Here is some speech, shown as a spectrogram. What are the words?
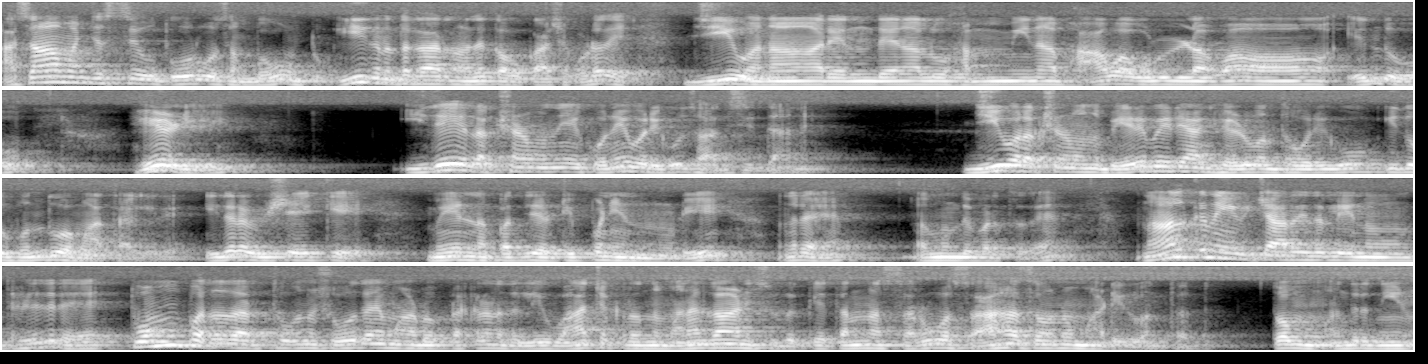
ಅಸಾಮಂಜಸ್ಯವು ತೋರುವ ಸಂಭವ ಉಂಟು. ಈ ಗ್ರಂಥಕಾರನ ಅದಕ್ಕೆ ಅವಕಾಶ ಕೊಡದೆ, ಜೀವನಾರೆಂದೆನಲು ಹಮ್ಮಿನ ಭಾವವುಳ್ಳವಾ ಎಂದು ಹೇಳಿ ಇದೇ ಲಕ್ಷಣವನ್ನೇ ಕೊನೆಯವರೆಗೂ ಸಾಧಿಸಿದ್ದಾನೆ. ಜೀವಲಕ್ಷಣವನ್ನು ಬೇರೆ ಬೇರೆಯಾಗಿ ಹೇಳುವಂಥವರಿಗೂ ಇದು ಹೊಂದುವ ಮಾತಾಗಿದೆ. ಇದರ ವಿಷಯಕ್ಕೆ ಮೇಲಿನ ಪದ್ಯದ ಟಿಪ್ಪಣಿಯನ್ನು ನೋಡಿ. ಅಂದರೆ ಅದು ಮುಂದೆ ಬರ್ತದೆ. ನಾಲ್ಕನೇ ವಿಚಾರ ಇದರಲ್ಲಿ ಏನು ಅಂತ ಹೇಳಿದರೆ ತ್ವಂ ಪದದ ಅರ್ಥವನ್ನು ಶೋಧನೆ ಮಾಡುವ ಪ್ರಕರಣದಲ್ಲಿ ವಾಚಕರನ್ನು ಮನಗಾಣಿಸುವುದಕ್ಕೆ ತನ್ನ ಸರ್ವ ಸಾಹಸವನ್ನು ಮಾಡಿರುವಂಥದ್ದು. ತ್ವಂ ಅಂದರೆ ನೀನು.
